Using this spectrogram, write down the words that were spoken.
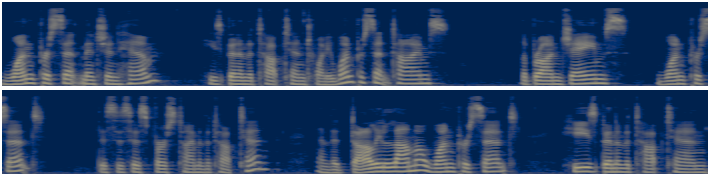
1% mentioned him. He's been in the top 10 21% times. LeBron James, 1%. This is his first time in the top 10. And the Dalai Lama, 1%. He's been in the top 10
